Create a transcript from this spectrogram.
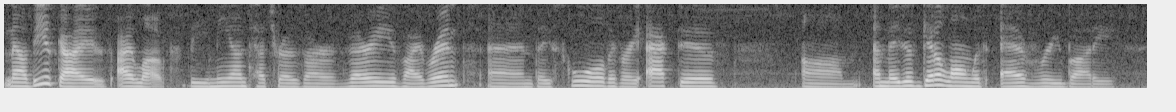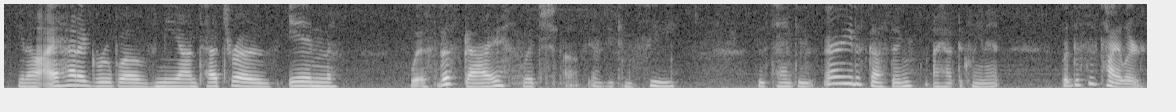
Now these guys I love. The neon tetras are very vibrant and they school, they're very active um, and they just get along with everybody. You know, I had a group of neon tetras in with this guy, which, uh, as you can see, his tank is very disgusting. I had to clean it. But this is Tyler.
